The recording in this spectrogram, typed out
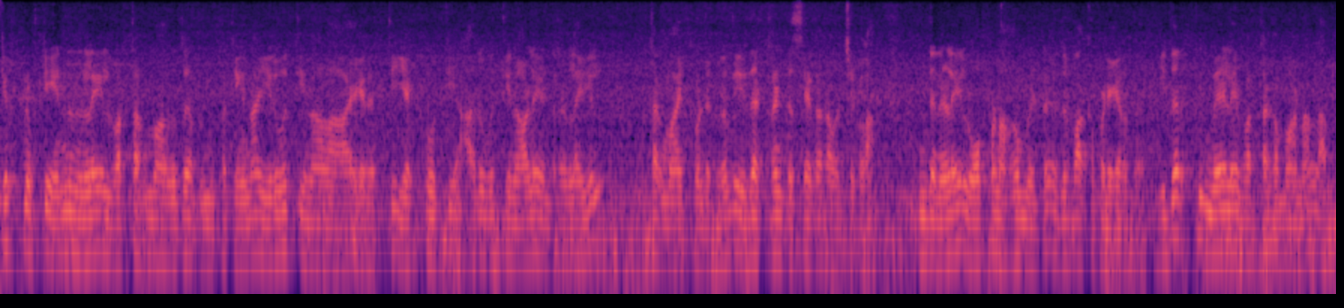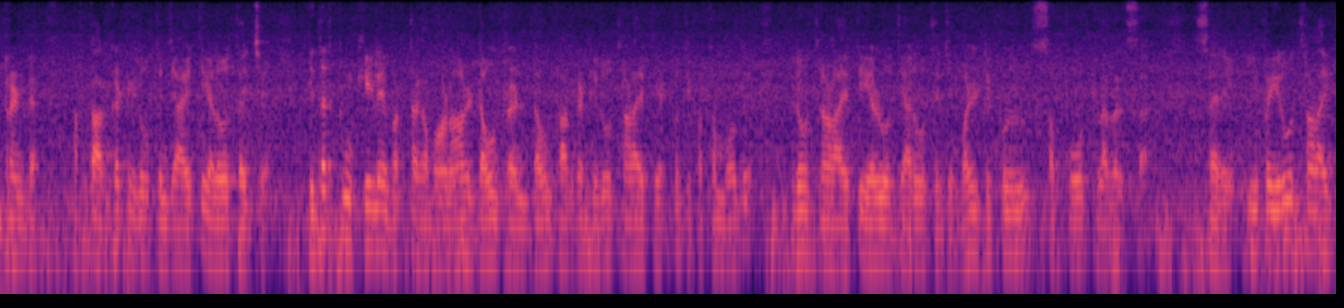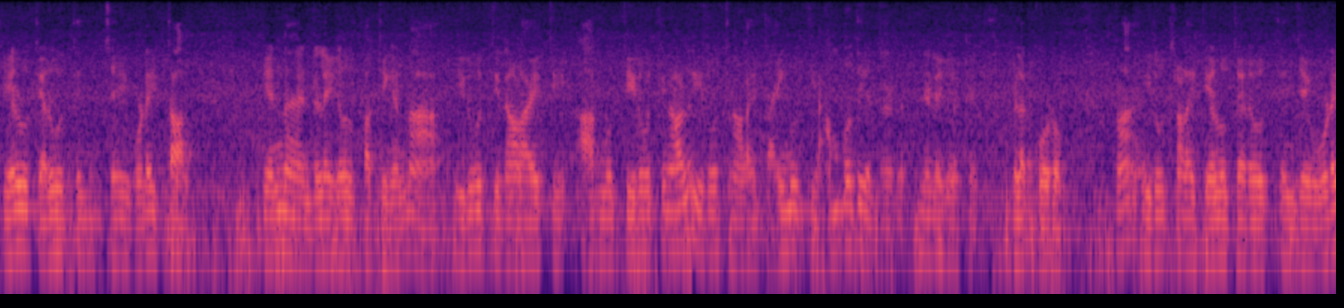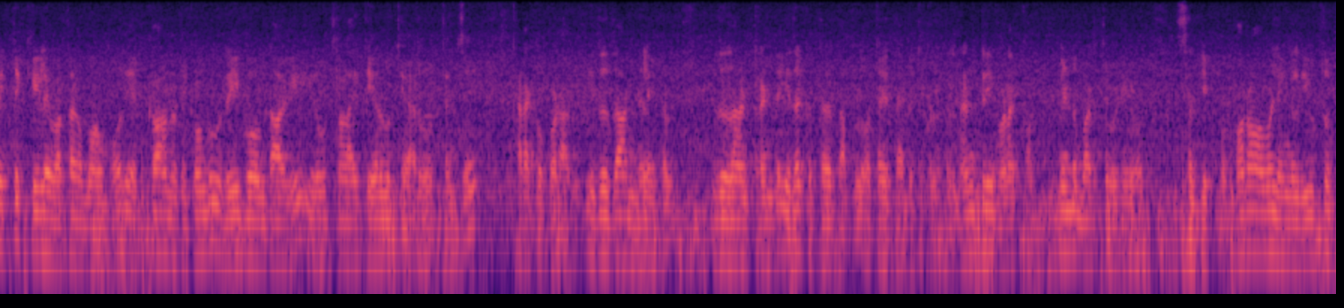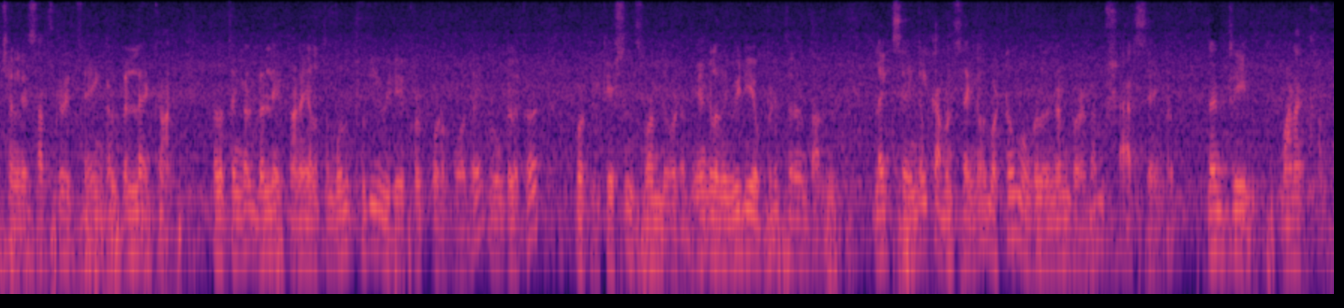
கிஃப்ட் நிஃப்டி என்ன நிலையில் வர்த்தகமாகுது அப்படின்னு பார்த்தீங்கன்னா இருபத்தி நாலாயிரத்தி எட்நூற்றி அறுபத்தி நாலு என்ற நிலையில் வர்த்தகமாகி கொண்டிருக்கிறது. இதை ட்ரெண்ட் சேடராக வச்சுக்கலாம். இந்த நிலையில் ஓப்பன் ஆகும் என்று எதிர்பார்க்கப்படுகிறது. இதற்கு மேலே வர்த்தகமானால் அப் ட்ரெண்டு அப் டார்கெட் இருபத்தஞ்சாயிரத்தி எழுபத்தஞ்சு. இதற்கும் கீழே வர்த்தகமானால் டவுன் ட்ரெண்ட் டவுன் டார்கெட் இருபத்தி நாலாயிரத்தி எட்நூற்றி பத்தொம்போது இருபத்தி நாலாயிரத்தி எழுநூற்றி அறுபத்தஞ்சு மல்டிப்புள் சப்போர்ட் லெவல்ஸ் சரி இப்போ இருபத்தி நாலாயிரத்தி எழுநூற்றி அறுபத்தஞ்சை உடைத்தால் என்ன நிலைகள் பார்த்திங்கன்னா இருபத்தி நாலாயிரத்தி அறநூற்றி இருபத்தி நாலு இருபத்தி நாலாயிரத்தி ஐநூற்றி ஐம்பது என்ற நிலைகளுக்கு விலக்கூடும். ஆனால் இருபத்தி நாலாயிரத்தி எழுநூற்றி அறுபத்தஞ்சு உடைத்து கீழே வர்த்தகமாகும் போது எக்கானத்தை கொண்டு ரீபவுண்ட் ஆகி இருபத்தி நாலாயிரத்தி எழுநூற்றி அறுபத்தஞ்சு கடக்கக்கூடாது. இதுதான் நிலைகள் இதுதான் ட்ரெண்டு இதற்கு தகுந்தாப்பில் ஒத்தகை அறிவித்துக் கொள்ளுங்கள். நன்றி வணக்கம். மீண்டும் அடுத்த வீடியோ சந்திப்போம். மறவாமல் எங்கள் யூடியூப் சேனலை சப்ஸ்கிரைப் செய்யுங்கள். Bell icon அழுத்துங்கள். பெல் ஐக்கானை அழுத்தும் போது புதிய வீடியோக்கள் போடும்போது உங்களுக்கு நோட்டிஃபிகேஷன்ஸ் வந்துவிடும். எங்களது வீடியோ பிடித்திருந்தால் லைக் செய்யுங்கள் கமெண்ட் செய்யுங்கள் மற்றும் உங்களது நண்பரிடம் ஷேர் செய்யுங்கள். நன்றி வணக்கம்.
